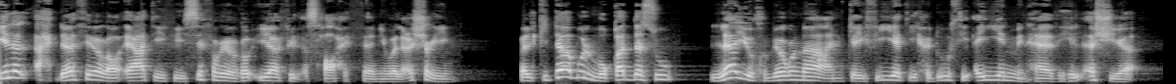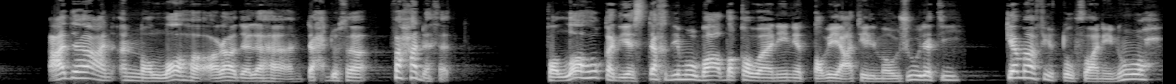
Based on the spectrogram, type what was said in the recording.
إلى الأحداث الرائعة في سفر الرؤيا في الإصحاح الثاني والعشرين. فالكتاب المقدس لا يخبرنا عن كيفية حدوث أي من هذه الأشياء. عدا عن أن الله أراد لها أن تحدث فحدثت. فالله قد يستخدم بعض قوانين الطبيعة الموجودة كما في طوفان نوح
